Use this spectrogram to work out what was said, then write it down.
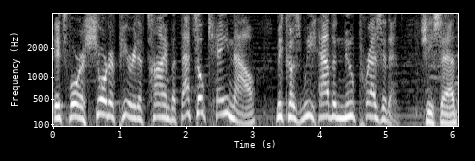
It's for a shorter period of time, but that's okay now because we have a new president, she said.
